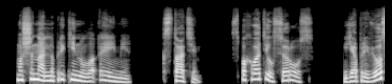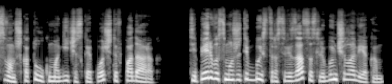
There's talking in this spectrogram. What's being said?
— машинально прикинула Эйми. «Кстати», — спохватился Рос, «я привез вам шкатулку магической почты в подарок. Теперь вы сможете быстро связаться с любым человеком,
